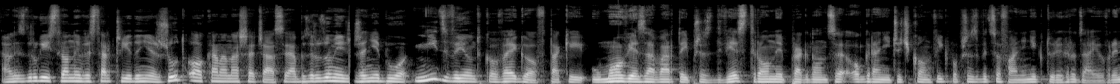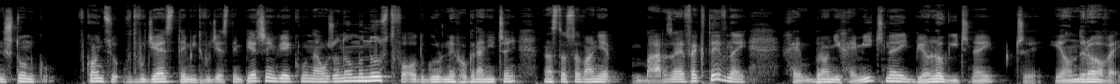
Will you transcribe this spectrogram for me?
ale z drugiej strony wystarczy jedynie rzut oka na nasze czasy, aby zrozumieć, że nie było nic wyjątkowego w takiej umowie zawartej przez dwie strony pragnące ograniczyć konflikt poprzez wycofanie niektórych rodzajów rynsztunku. W końcu w XX i XXI wieku nałożono mnóstwo odgórnych ograniczeń na stosowanie bardzo efektywnej broni chemicznej, biologicznej czy jądrowej.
